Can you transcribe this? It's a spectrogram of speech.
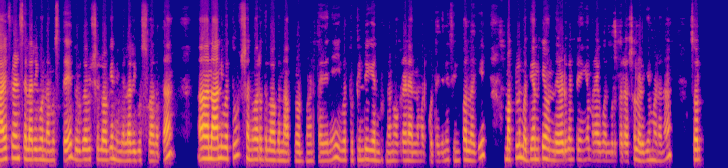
ಹಾಯ್ ಫ್ರೆಂಡ್ಸ್, ಎಲ್ಲರಿಗೂ ನಮಸ್ತೆ. ದುರ್ಗಾ ವಿಶ್ವಲಾಗ್ಗೆ ನಿಮ್ಮೆಲ್ಲರಿಗೂ ಸ್ವಾಗತ. ನಾನಿವತ್ತು ಶನಿವಾರದ ಲಾಗ್ ಅನ್ನ ಅಪ್ಲೋಡ್ ಮಾಡ್ತಾ ಇದ್ದೀನಿ. ಇವತ್ತು ತಿಂಡಿಗೆ ಅಂದ್ಬಿಟ್ಟು ನಾನು ಒಗ್ಗರಣೆಯನ್ನು ಮಾಡ್ಕೊತಾ ಇದ್ದೀನಿ. ಸಿಂಪಲ್ ಆಗಿ ಮಕ್ಕಳು ಮಧ್ಯಾಹ್ನಕ್ಕೆ ಒಂದ್ ಎರಡು ಗಂಟೆ ಹಿಂಗೆ ಮನೆಗೆ ಬಂದ್ಬಿಡ್ತಾರೆ. ಅಷ್ಟರಲ್ಲಿ ಅಡುಗೆ ಮಾಡೋಣ. ಸ್ವಲ್ಪ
